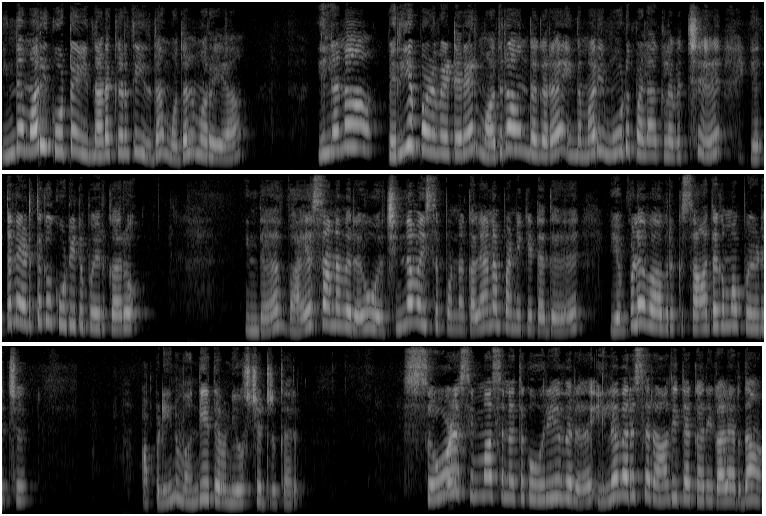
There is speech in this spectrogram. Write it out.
இந்த மாதிரி கூட்டம் இது நடக்கிறது இதுதான் முதல் முறையா? இல்லைனா பெரிய பழுவேட்டரையர் மதுராந்தகரை இந்த மாதிரி மூடு பலாக்களை வச்சு எத்தனை இடத்துக்கு கூட்டிட்டு போயிருக்காரோ? இந்த வயசானவர் ஒரு சின்ன வயசு பொண்ணை கல்யாணம் பண்ணிக்கிட்டது எவ்வளவு அவருக்கு சாதகமா போயிடுச்சு? அப்படின்னு வந்தியத்தேவன் யோசிச்சுட்டு இருக்காரு. சோழ சிம்மாசனத்துக்கு உரியவர் இளவரசர் ஆதித்த கரிகாலர் தான்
